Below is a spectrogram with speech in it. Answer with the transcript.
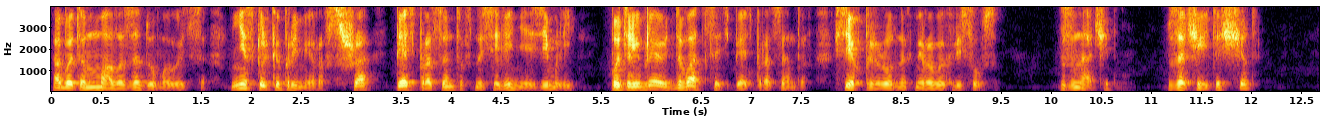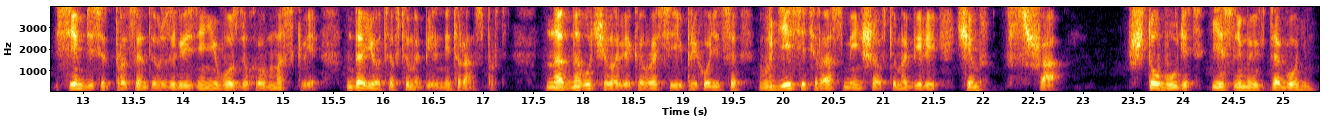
Об этом мало задумываются. Несколько примеров. США 5% населения Земли потребляют 25% всех природных мировых ресурсов. Значит, за чей-то счет 70% загрязнения воздуха в Москве дает автомобильный транспорт. На одного человека в России приходится в 10 раз меньше автомобилей, чем в США. Что будет, если мы их догоним?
